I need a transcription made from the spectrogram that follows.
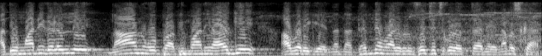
ಅಭಿಮಾನಿಗಳಲ್ಲಿ ನಾನು ಒಬ್ಬ ಅಭಿಮಾನಿಯಾಗಿ ಅವರಿಗೆ ನನ್ನ ಧನ್ಯವಾದಗಳು ಸೂಚಿಸಿಕೊಳ್ಳುತ್ತೇನೆ. ನಮಸ್ಕಾರ.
